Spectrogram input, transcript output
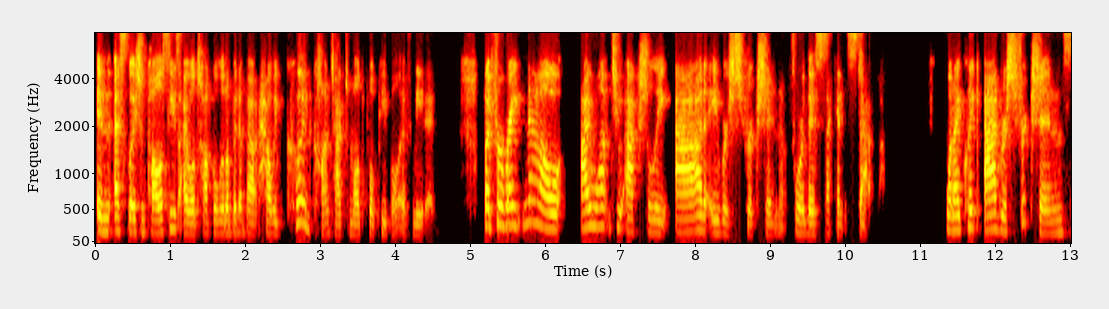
In escalation policies, I will talk a little bit about how we could contact multiple people if needed. But for right now, I want to actually add a restriction for this second step. When I click add restrictions,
